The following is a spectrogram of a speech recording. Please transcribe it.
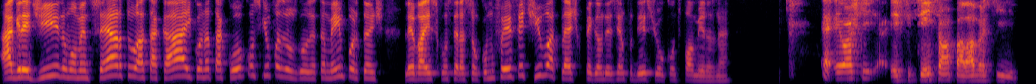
agredir no momento certo, atacar e quando atacou, conseguiu fazer os gols. É também importante levar isso em consideração, como foi efetivo o Atlético, pegando o exemplo desse jogo contra o Palmeiras, né? É, eu acho que eficiência é uma palavra que,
